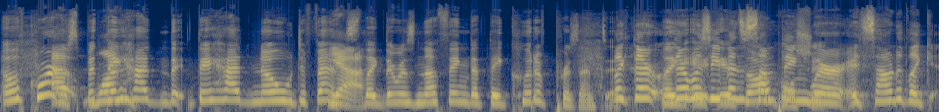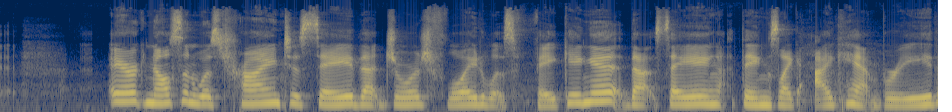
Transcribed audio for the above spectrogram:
Oh, of course, but one- they had they- had no defense. Yeah. Like there was nothing that they could have presented. like there there was it- even something bullshit. where it sounded like Eric Nelson was trying to say that George Floyd was faking it, that saying things like I can't breathe,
